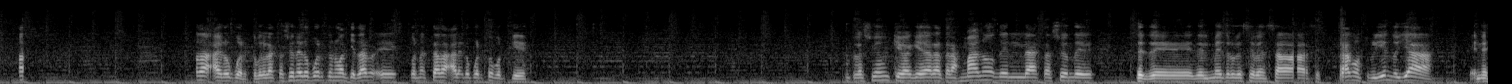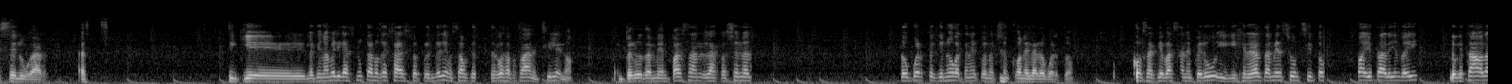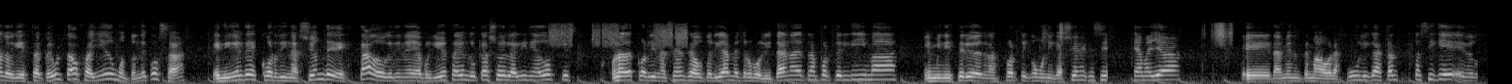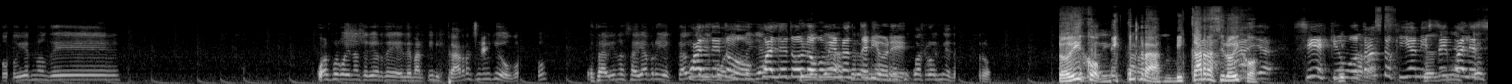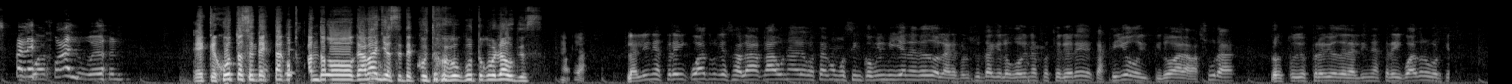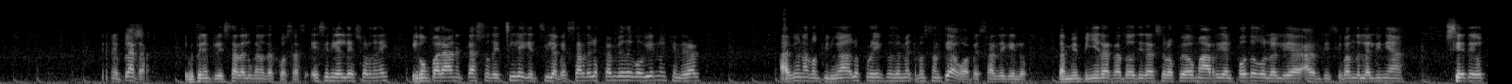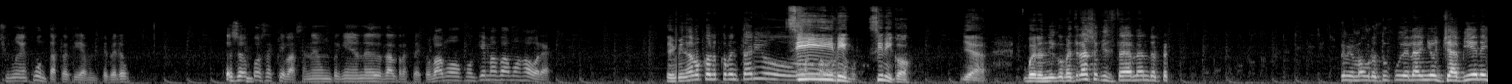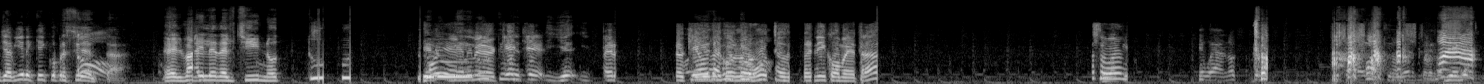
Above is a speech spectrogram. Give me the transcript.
aeropuerto, pero la estación aeropuerto no va a quedar eh, conectada al aeropuerto porque que va a quedar atrás mano de la estación de, de- de- del metro que se pensaba, se está construyendo ya en ese lugar. Así que Latinoamérica nunca nos deja de sorprender y pensamos que estas cosas pasaban en Chile, no. En Perú también pasan las estaciones aeropuerto que no va a tener conexión con el aeropuerto. Cosas que pasan en Perú y que en general también son síntomas. Yo estaba leyendo ahí lo que estaba hablando, que está, el Perú estado fallido un montón de cosas. El nivel de descoordinación de Estado que tiene allá, porque yo estaba viendo el caso de la línea 2, que es una descoordinación entre la Autoridad Metropolitana de Transporte en Lima, el Ministerio de Transporte y Comunicaciones que se llama allá, eh, también en temas de obras públicas, tanto así que el gobierno de ¿Cuál fue el gobierno anterior de, de Martín Vizcarra, si no me equivoco? Estaba viendo, se había proyectado. ¿Cuál de todos? ¿Cuál de todos los gobiernos anteriores? Lo dijo, Vizcarra, Vizcarra sí lo dijo. Ah. Sí, es que hubo Vizcarra. tantos que ya ni sé cuál es cuál, es cuál weón. Es que justo se te está cortando caballo, se te escuchó justo con el audio. No, ya. Las líneas 3 y 4 que se hablaba cada una costaban como 5 mil millones de dólares, pero resulta que los gobiernos posteriores, Castillo tiró a la basura los estudios previos de las líneas 3 y 4 porque tiene plata. Y prefieren priorizar la luz en otras cosas. Ese nivel de desorden ahí, y comparaban el caso de Chile, que en Chile, a pesar de los cambios de gobierno en general, había una continuidad de los proyectos de Metro en Santiago, a pesar de que lo- también Piñera trató de tirarse los pedos más arriba del poto, con los anticipando la línea 7, 8 y 9 juntas prácticamente, pero eso son cosas que pasan, es un pequeño anécdota al respecto. Vamos, ¿con qué más vamos ahora? ¿Terminamos con los comentarios? Cínico, cínico. Ya. Bueno, Nico Metrazo, que se está ganando el pre- premio Mauro Tucu del año, ya viene, ya viene Keiko Presidenta. El baile del chino. Oye, pero. Y- y- ¿Pero qué onda con los votos de Nico Metra? Eso, weón. ¿Qué weá? No-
